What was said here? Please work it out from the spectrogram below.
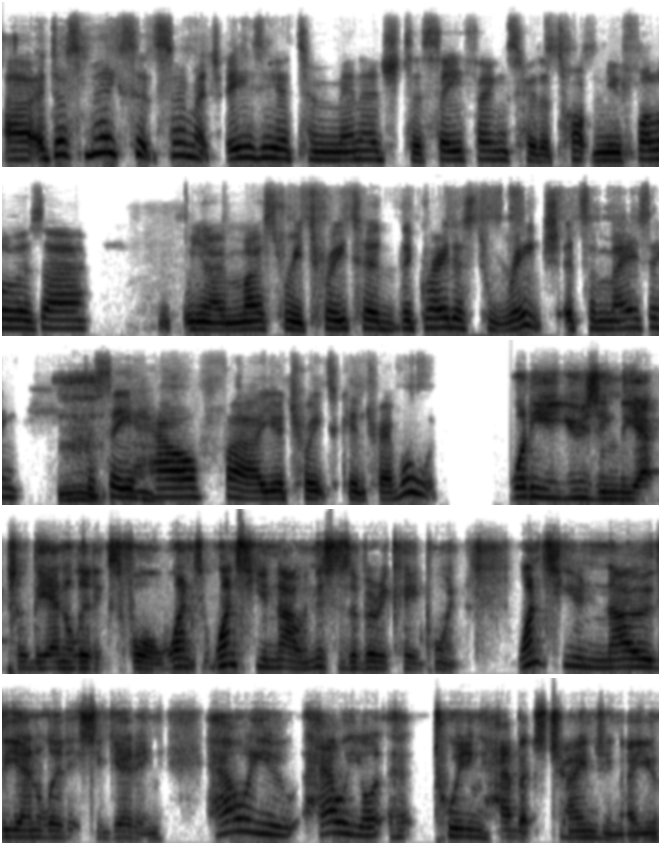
Uh, it just makes it so much easier to manage to see things, who the top new followers are, you know most retweeted the greatest reach it's amazing mm. to see how far your tweets can travel what are you using the app the analytics for? Once once you know and this is a very key point once you know the analytics you're getting how are you how are your uh, tweeting habits changing? Are you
